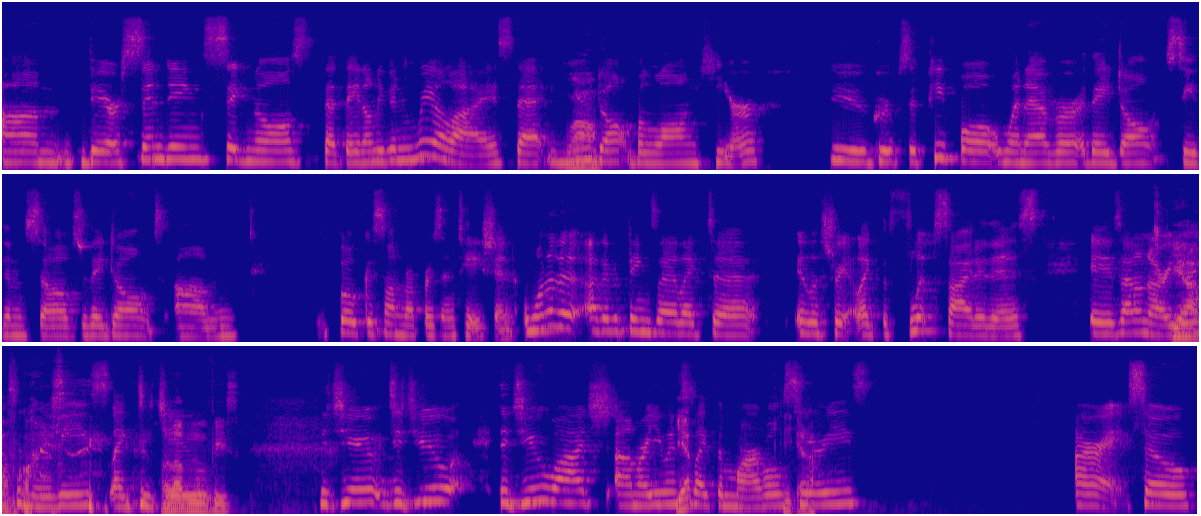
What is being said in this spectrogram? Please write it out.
um, they're sending signals that they don't even realize that wow. you don't belong here to groups of people whenever they don't see themselves or they don't um, focus on representation. One of the other things I like to illustrate, like the flip side of this, is I don't know, are you yeah, into movies? Like, did you? I love movies. Did you did you did you watch? Um, are you into Yep. like the Marvel Yeah. series? All right, so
